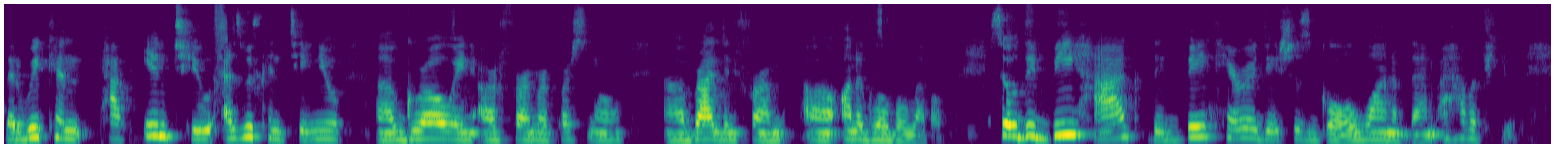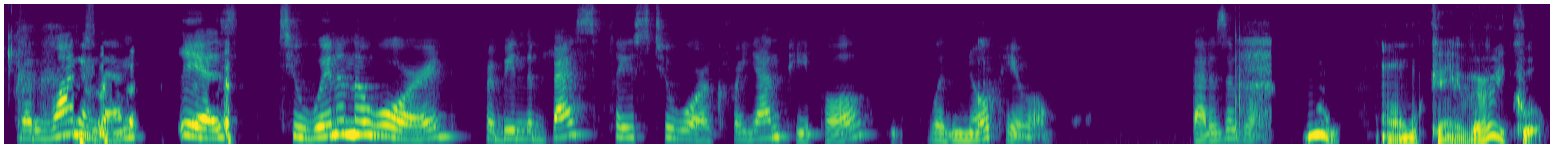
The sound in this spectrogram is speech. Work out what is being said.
that we can tap into as we continue uh, growing our firm or personal uh, branding firm uh, on a global level. So the BHAG the big audacious goal one of them i have a few but one of them is to win an award for being the best place to work for young people with no payroll. That is a goal. Okay, very cool.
